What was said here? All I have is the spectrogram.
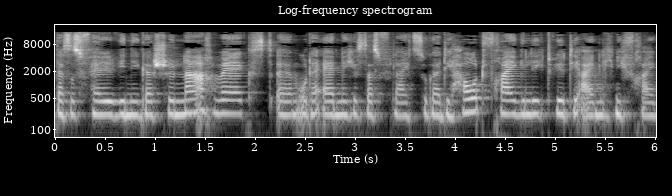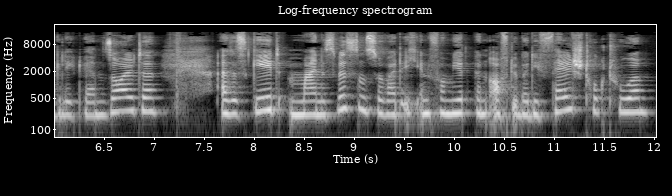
dass das Fell weniger schön nachwächst ähm, oder ähnliches, dass vielleicht sogar die Haut freigelegt wird, die eigentlich nicht freigelegt werden sollte. Also es geht meines Wissens, soweit ich informiert bin, oft über die Fellstruktur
